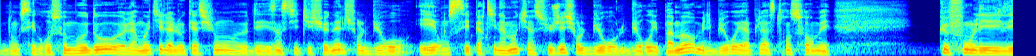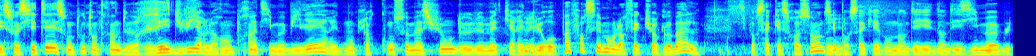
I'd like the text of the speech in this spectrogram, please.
Donc c'est grosso modo euh, la moitié de l'allocation euh, des institutionnels sur le bureau. Et on sait pertinemment qu'il y a un sujet sur le bureau. Le bureau est pas mort, mais le bureau est appelé à se transformer. Que font les, sociétés? Elles sont toutes en train de réduire leur empreinte immobilière et donc leur consommation de, mètres carrés de bureau. Pas forcément leur facture globale, c'est pour ça qu'elles se ressentent, c'est pour ça qu'elles vont dans des, dans des immeubles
